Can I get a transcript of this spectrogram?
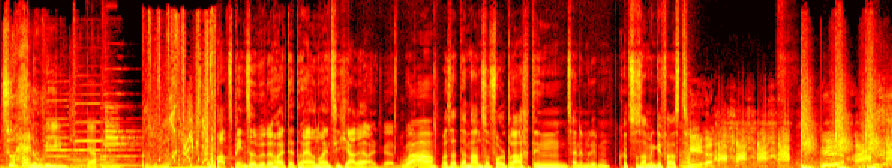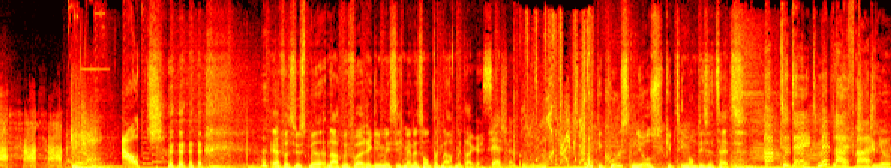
zu Halloween. Ja. Bud Spencer würde heute 93 Jahre alt werden. Wow. Was hat der Mann so vollbracht in seinem Leben? Kurz zusammengefasst. Autsch. Er versüßt mir nach wie vor regelmäßig meine Sonntagnachmittage. Sehr schön. Die coolsten News gibt's immer um diese Zeit. Up to date mit Live-Radio.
